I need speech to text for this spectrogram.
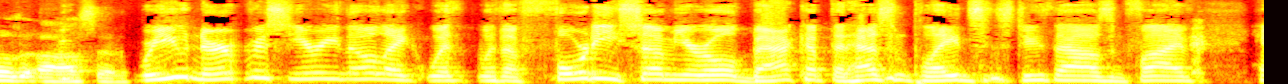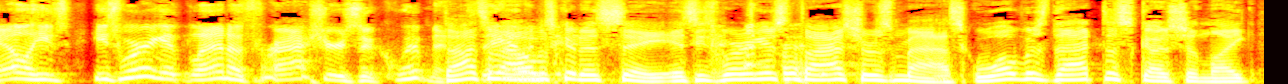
was awesome. Were you nervous, Yuri? Though, like with with a forty some year old backup that hasn't played since two thousand five. Hell, he's he's wearing Atlanta Thrashers equipment. That's what I was going to say. Is he's wearing his Thrashers mask? What was that discussion like?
